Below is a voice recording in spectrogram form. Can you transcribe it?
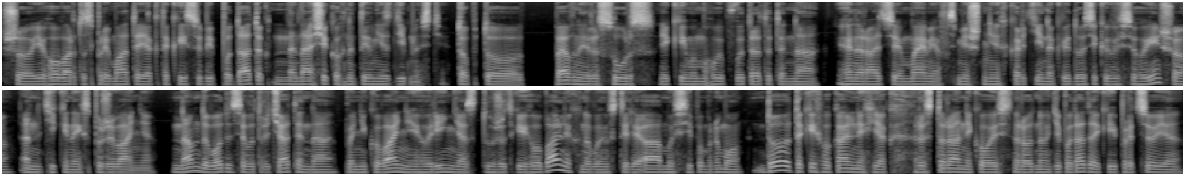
Що його варто сприймати як такий собі податок на наші когнитивні здібності, тобто певний ресурс, який ми могли б витратити на генерацію мемів, смішних картинок, відосиків і всього іншого, а не тільки на їх споживання, нам доводиться витрачати на панікування і горіння з дуже таких глобальних новин в стилі А ми всі помремо, до таких локальних, як ресторан якогось народного депутата, який працює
